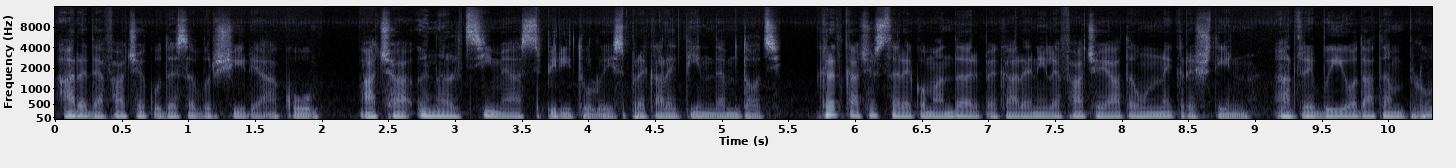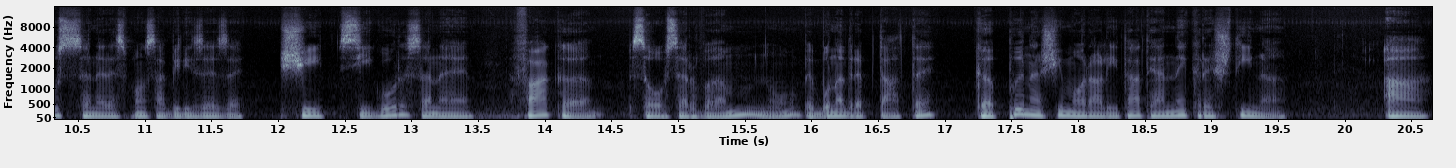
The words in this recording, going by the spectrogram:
are de-a face cu desăvârșirea, cu acea înălțime a spiritului spre care tindem toți. Cred că aceste recomandări pe care ni le face, iată, un necreștin, ar trebui odată în plus să ne responsabilizeze și, sigur, să ne facă să observăm, nu, pe bună dreptate, că până și moralitatea necreștină a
